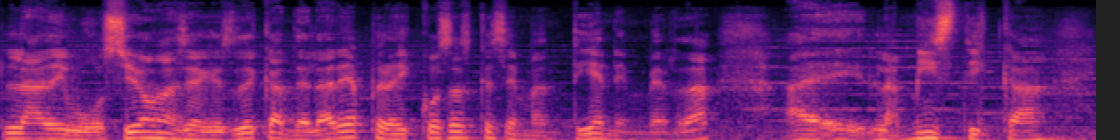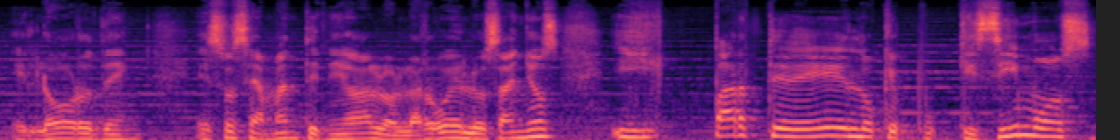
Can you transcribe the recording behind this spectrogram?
la devoción hacia Jesús de Candelaria, pero hay cosas que se mantienen, ¿verdad? Ah, eh, la mística, el orden, eso se ha mantenido a lo largo de los años y parte de lo que quisimos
